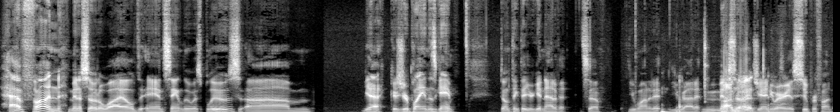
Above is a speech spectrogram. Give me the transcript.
Have fun, Minnesota Wild and St. Louis Blues. Um, yeah, because you're playing this game. Don't think that you're getting out of it. So you wanted it, you got it. Minnesota not, January is super fun.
